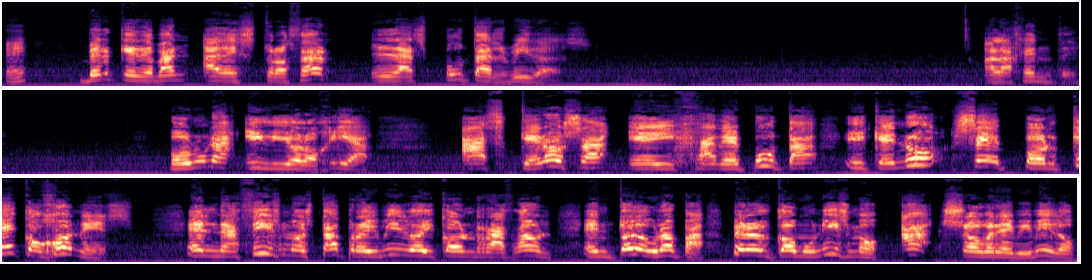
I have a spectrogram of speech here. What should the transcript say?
¿Eh? Ver que van a destrozar las putas vidas a la gente por una ideología asquerosa e hija de puta y que no sé por qué cojones el nazismo está prohibido y con razón en toda Europa, pero el comunismo ha sobrevivido.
